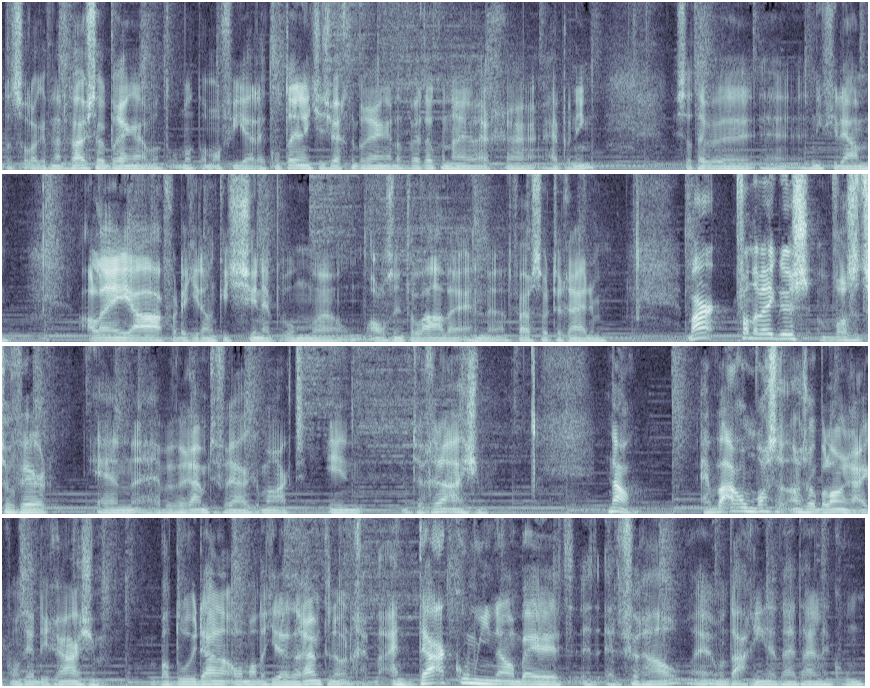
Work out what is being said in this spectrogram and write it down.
dat zal ik even naar de vuist brengen. Want om dat allemaal via de containertjes weg te brengen, dat werd ook een heel erg happening. Dus dat hebben we niet gedaan. Alleen ja, voordat je dan een keertje zin hebt om, uh, om alles in te laden en het vuilstort te rijden. Maar van de week dus was het zover en hebben we ruimte vrijgemaakt in de garage. Nou, en waarom was dat nou zo belangrijk? Want ja, die garage, wat doe je daar nou allemaal dat je daar de ruimte nodig hebt? Nou, en daar kom je nou bij het, het, verhaal, hè, want daar ging het uiteindelijk om.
